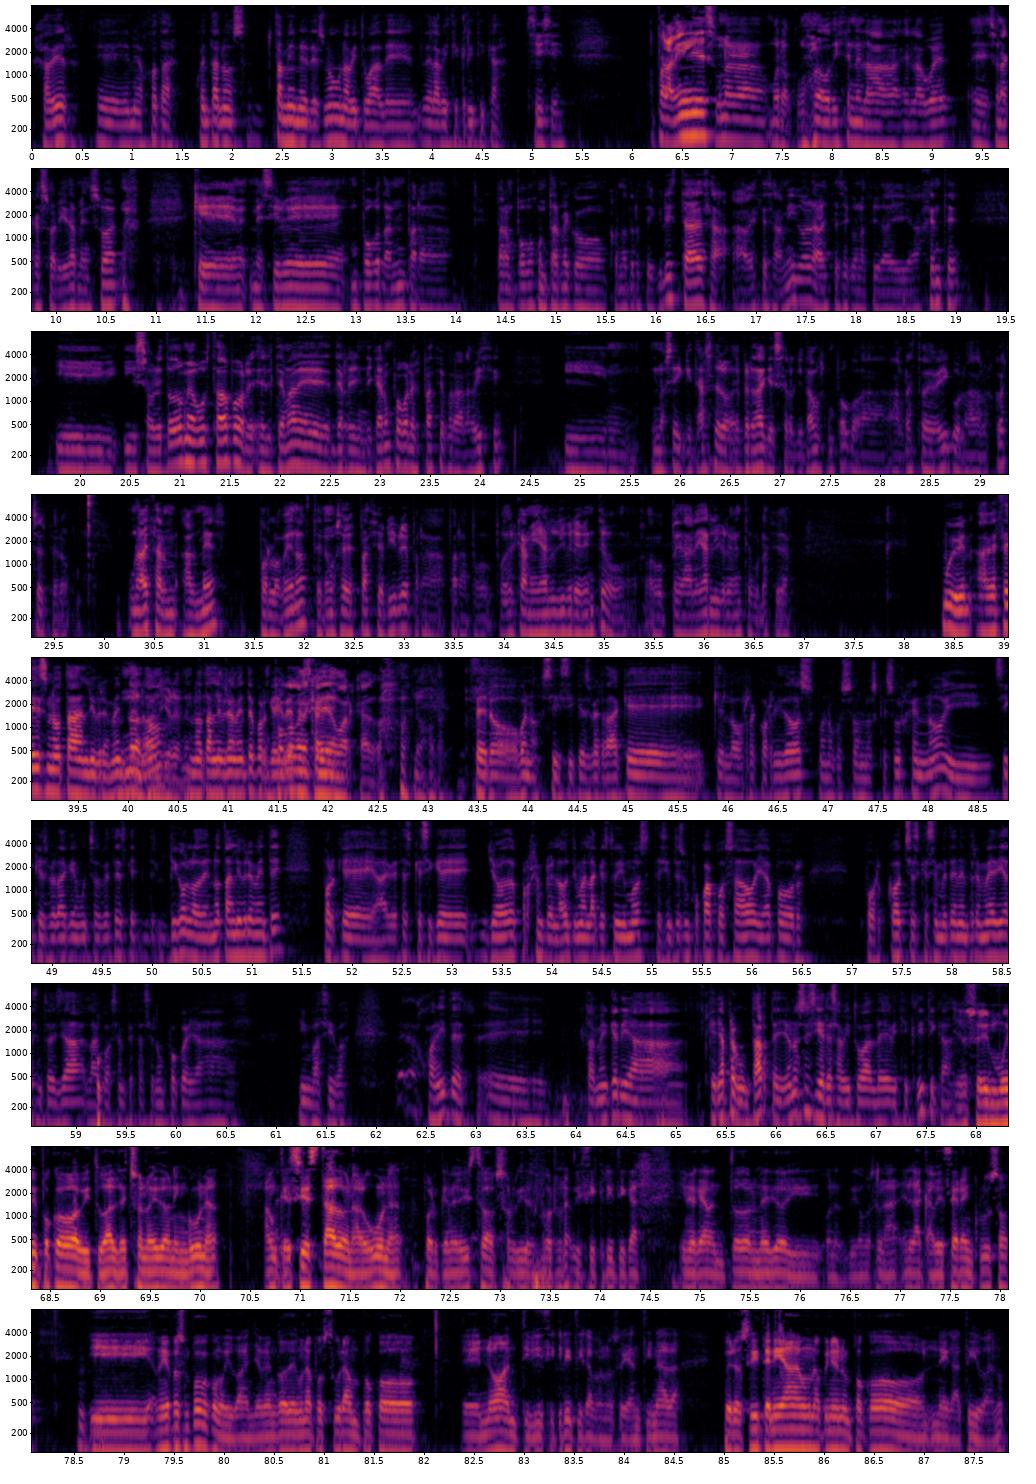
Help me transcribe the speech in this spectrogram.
Javier, eh, NeoJ, cuéntanos, tú también eres ¿no? un habitual de, la bicicrítica. Sí, sí. Para mí es una, bueno, como lo dicen en la, en la web, es una casualidad mensual que me sirve un poco también para, para un poco juntarme con, con otros ciclistas, a, veces amigos, a veces he conocido ahí a gente. Y, y, sobre todo me ha gustado por el tema de, de reivindicar un poco el espacio para la bici y, no sé, quitárselo. Es verdad que se lo quitamos un poco al resto de vehículos, a los coches, pero una vez al, mes, por lo menos, tenemos el espacio libre para, para poder caminar libremente o pedalear libremente por la ciudad. Muy bien, a veces no tan libremente, ¿no? No, tan libremente, porque Un poco hay veces que... marcado. Pero bueno, sí, sí que es verdad que, que, los recorridos, bueno, pues son los que surgen, ¿no? Y sí que es verdad que muchas veces, que, digo lo de no tan libremente, porque hay veces que sí que yo, por ejemplo, en la última en la que estuvimos, te sientes un poco acosado ya por, por coches que se meten entre medias, entonces ya la cosa empieza a ser un poco ya invasiva. Eh, Juanítez, eh, también quería, quería preguntarte, yo no sé si eres habitual de bicicrítica. Yo soy muy poco habitual, de hecho no he ido a ninguna, aunque sí he estado en alguna, porque me he visto absorbido por una bicicrítica y me he quedado en todo el medio y, bueno, digamos en la, en la cabecera incluso. Y a mí me pasa un poco como Iván, yo vengo de una postura un poco, eh, no anti-bicicrítica, porque no soy anti nada, pero sí tenía una opinión un poco negativa, ¿no?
